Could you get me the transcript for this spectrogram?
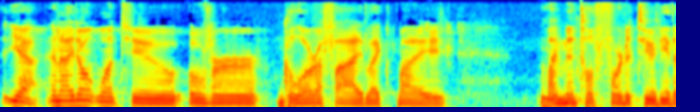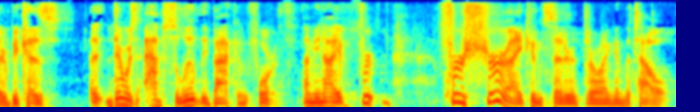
yeah, and I don't want to over glorify like my my mental fortitude either because uh, there was absolutely back and forth. I mean, I for for sure I considered throwing in the towel,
